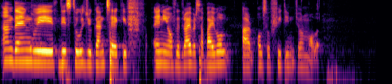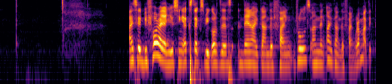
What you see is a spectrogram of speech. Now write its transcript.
And then with this tool, you can check if any of the drivers available are also fitting your model. I said before I am using Xtext because this, then I can define rules and then I can define grammatic.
